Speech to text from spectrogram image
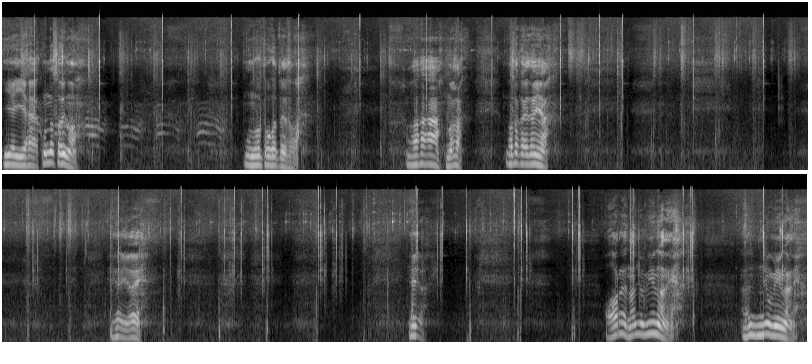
いやいや、こんな遠いの。もの遠かったですわ。わあ、まだ、まだ階段や。いやいやい。いやいや。あれ、何も見えんがね。何にも見えんがね。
